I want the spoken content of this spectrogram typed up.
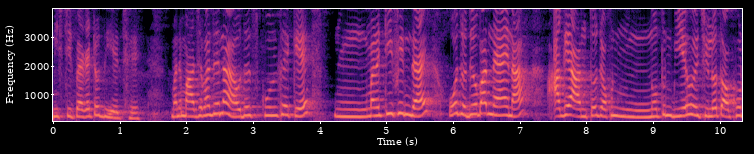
মিষ্টির প্যাকেটও দিয়েছে। মানে মাঝে মাঝে না, ওদের স্কুল থেকে মানে টিফিন দেয়। ও যদিও বা নেয় না, আগে আনতো, যখন নতুন বিয়ে হয়েছিল তখন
